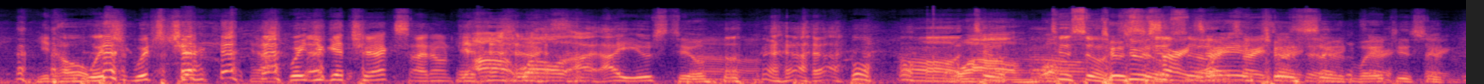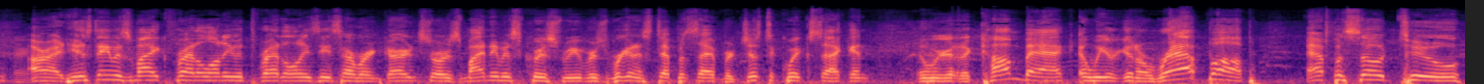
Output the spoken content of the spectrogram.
You'd hope. Which which check? Wait, you get checks? I don't get. Uh, checks. well, I, I used to. oh, Wow. too, too soon. Too Too soon. sorry, sorry, sorry, too sorry, soon. sorry, Way sorry, too soon. sorry. All right. His name is Mike Fratallone with Fratallone's Ace Hardware and Garden Stores. My name is Chris Reavers. We're going to step aside for just a quick second, and we're going to come back, and we are going to wrap up episode two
